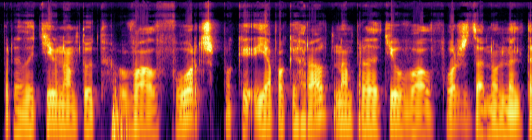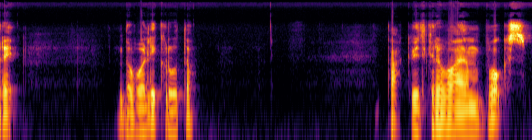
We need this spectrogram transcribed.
Прилетів нам тут Val Forge. Поки, я поки грав, нам прилетів Val Forge за 003. Доволі круто. Так, відкриваємо бокс.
